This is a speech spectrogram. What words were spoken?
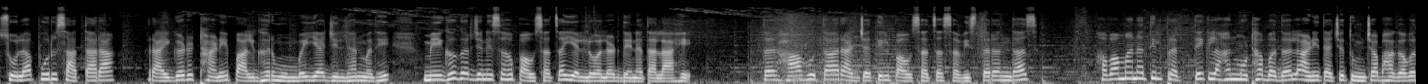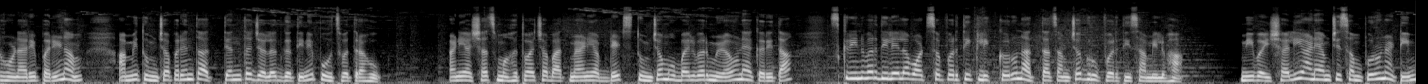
सोलापूर सातारा रायगड ठाणे पालघर मुंबई या जिल्ह्यांमध्ये मेघगर्जनेसह पावसाचा येल्लो अलर्ट देण्यात आला आहे. तर हा होता राज्यातील पावसाचा सविस्तर अंदाज. हवामानातील प्रत्येक लहान मोठा बदल आणि त्याचे तुमच्या भागावर होणारे परिणाम आम्ही तुमच्यापर्यंत अत्यंत जलद गतीने पोहोचवत राहू. आणि अशाच महत्त्वाच्या बातम्या आणि अपडेट्स तुमच्या मोबाईलवर मिळवण्याकरिता स्क्रीनवर दिलेल्या व्हॉट्सअपवरती क्लिक करून आत्ताच आमच्या ग्रुपवरती सामील व्हा. मी वैशाली आणि आमची संपूर्ण टीम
